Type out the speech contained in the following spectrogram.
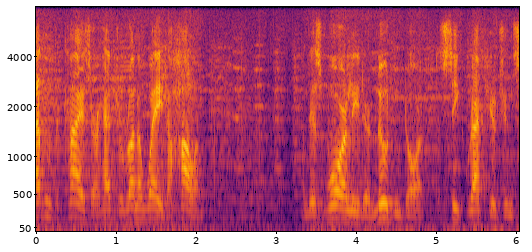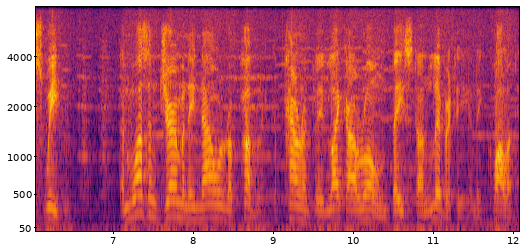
Hadn't the Kaiser had to run away to Holland? And his war leader, Ludendorff, to seek refuge in Sweden? And wasn't Germany now a republic, apparently like our own, based on liberty and equality?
